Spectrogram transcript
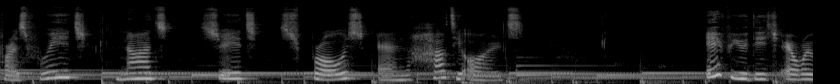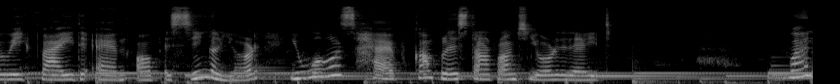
fresh fruit, nuts, seeds, sprouts, and healthy oils. If you teach every week by the end of a single year, you will have complete transformed your diet. One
